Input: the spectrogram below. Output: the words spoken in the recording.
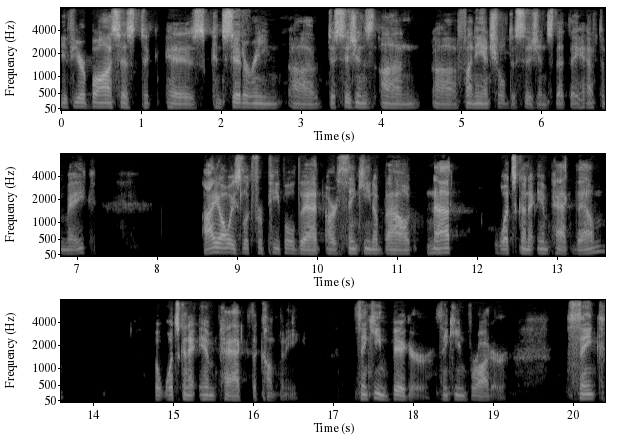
if your boss has to is considering uh, decisions on uh, financial decisions that they have to make i always look for people that are thinking about not what's going to impact them, but what's going to impact the company. Thinking bigger, thinking broader. Think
